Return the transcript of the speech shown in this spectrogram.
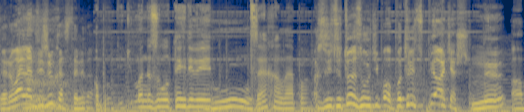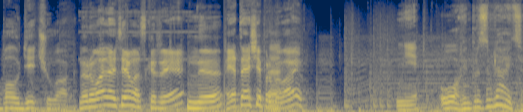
Нормальна движуха, старина. Обалдіть, у мене золотих диви. У. Це халепа. А звідси той золоті по по 35 аж. Не. Обалдеть, чувак. Нормальна тема, скажи. Не. А я тебе ще пробиваю? Ні. О, він приземляється.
